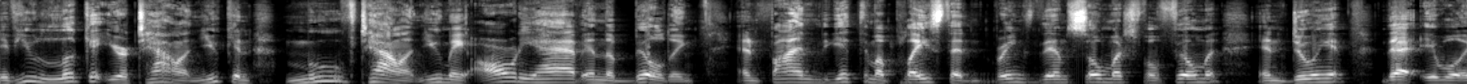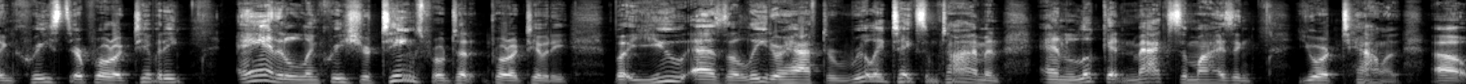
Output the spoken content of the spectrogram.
If you look at your talent, you can move talent you may already have in the building and find get them a place that brings them so much fulfillment in doing it that it will increase their productivity and it'll increase your team's productivity. But you, as a leader, have to really take some time and, and look at maximizing your talent. Uh,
